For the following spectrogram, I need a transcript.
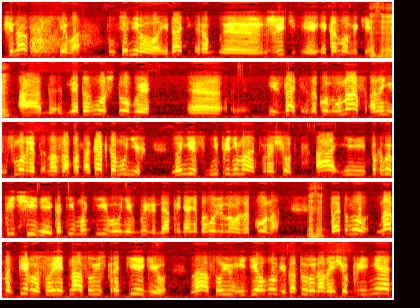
финансовая система функционировала и дать э, жить э, экономике. Мгм. А для того, чтобы э, издать закон у нас, они смотрят на Запад, а как там у них? Но не, с- не принимают в расчет, а и по какой причине, какие мотивы у них были для принятия того или иного закона. Мгм. Поэтому надо первое смотреть на свою стратегию, на свою идеологию, которую надо еще принять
